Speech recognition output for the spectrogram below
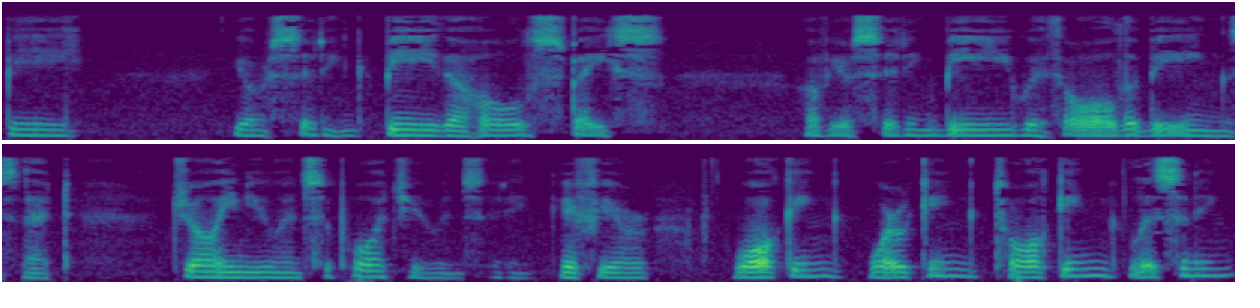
Be your sitting. Be the whole space of your sitting. Be with all the beings that join you and support you in sitting. If you're walking, working, talking, listening,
